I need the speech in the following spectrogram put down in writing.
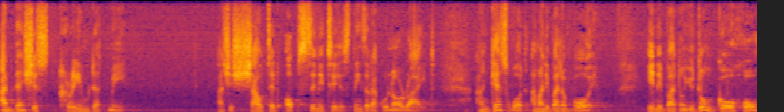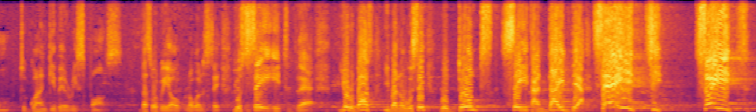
And then she screamed at me. And she shouted obscenities, things that I could not write. And guess what? I'm an Ibadan boy. In Ibadan, you don't go home to go and give a response. That's what we all will say. You say it there. Yorubas, Ibadan will say, we don't say it and die there. Say it. Say it.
